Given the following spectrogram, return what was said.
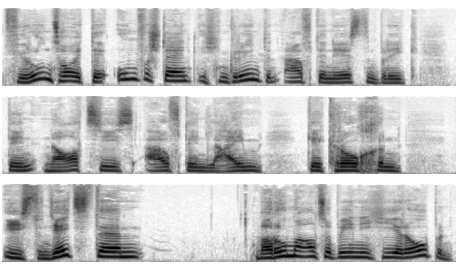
für uns heute unverständlichen Gründen auf den ersten Blick den Nazis auf den Leim gekrochen ist. Und jetzt, ähm, warum also bin ich hier oben?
